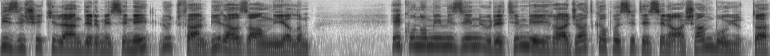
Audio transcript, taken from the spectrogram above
bizi şekillendirmesini lütfen biraz anlayalım. Ekonomimizin üretim ve ihracat kapasitesini aşan boyutta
